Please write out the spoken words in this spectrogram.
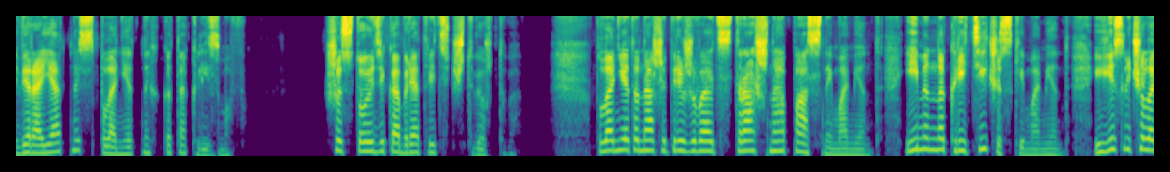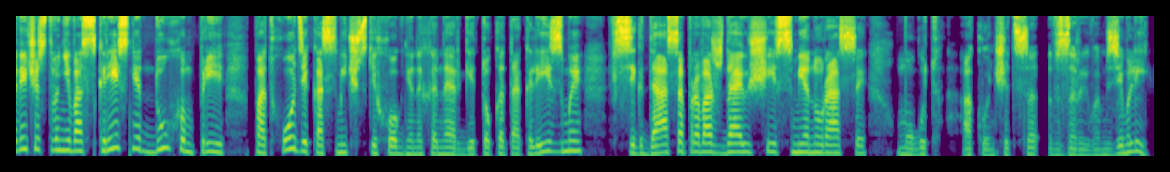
Вероятность планетных катаклизмов. 6 декабря 34 -го. Планета наша переживает страшно опасный момент, именно критический момент, и если человечество не воскреснет духом при подходе космических огненных энергий, то катаклизмы, всегда сопровождающие смену расы, могут окончиться взрывом Земли.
